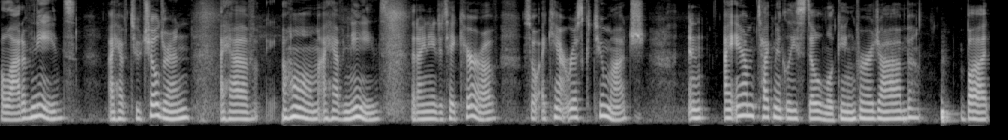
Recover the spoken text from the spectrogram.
a lot of needs. I have two children. I have a home. I have needs that I need to take care of. So I can't risk too much. And I am technically still looking for a job, but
